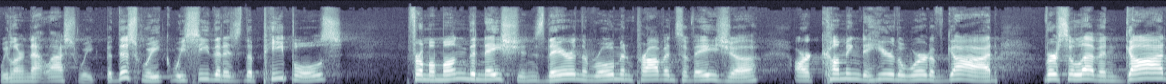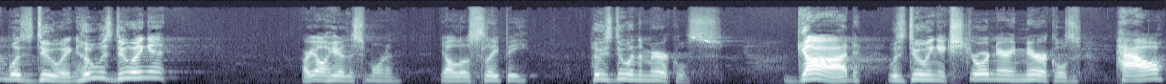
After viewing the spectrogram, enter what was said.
We learned that last week. But this week, we see that as the peoples from among the nations there in the Roman province of Asia are coming to hear the word of God, verse 11, God was doing, who was doing it? Are y'all here this morning? Y'all a little sleepy? Who's doing the miracles? God was doing extraordinary miracles. How?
